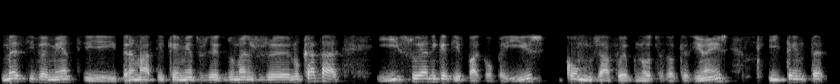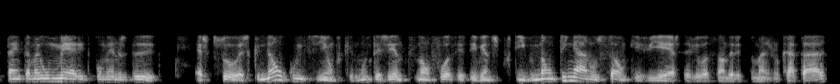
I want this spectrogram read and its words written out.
massivamente e dramaticamente os direitos humanos eh, no Catar. E isso é negativo para aquele país, como já foi noutras ocasiões, e tem, tem também o mérito, pelo menos, de as pessoas que não o conheciam, porque muita gente, se não fosse este evento esportivo, não tinha a noção que havia esta violação de direitos humanos no Catar,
